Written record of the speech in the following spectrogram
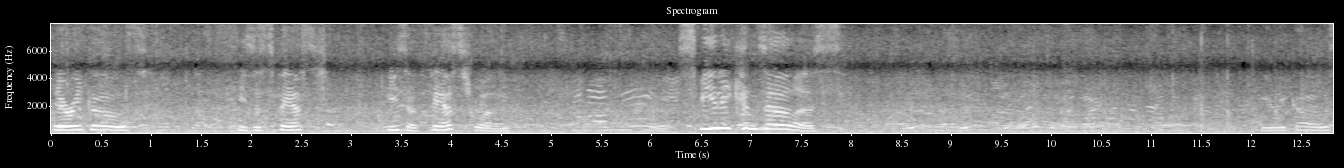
There he goes. He's as fast. He's a fast one. Speedy Gonzales. Here he goes.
